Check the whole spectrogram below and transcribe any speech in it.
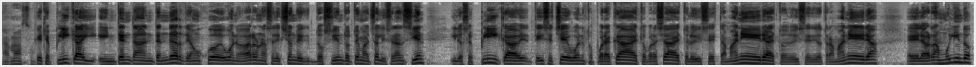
Hermoso. que te explica y, e intenta entenderte a un juego de, bueno, agarra una selección de 200 temas de Charlie, serán 100, y los explica, te dice, che, bueno, esto es por acá, esto por allá, esto lo dice de esta manera, esto lo dice de otra manera. Eh, la verdad es muy lindo.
